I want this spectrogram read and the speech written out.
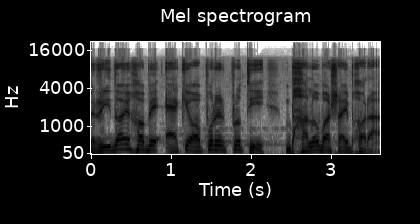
হৃদয় হবে একে অপরের প্রতি ভালোবাসায় ভরা।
